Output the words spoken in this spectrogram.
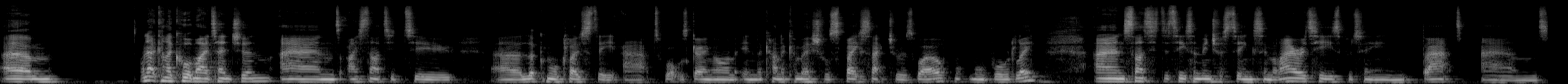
Um, and that kind of caught my attention, and I started to uh, look more closely at what was going on in the kind of commercial space sector as well, more broadly, and started to see some interesting similarities between that and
